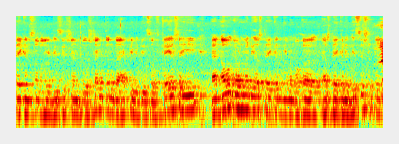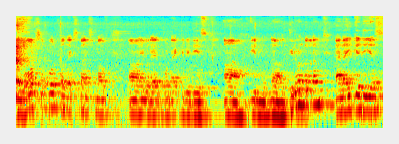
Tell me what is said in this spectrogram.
taken several decisions to strengthen the activities of KSIE and now government has taken given uh, has taken a decision to give more support for the expansion of uh, your airport activities uh, in Tirunelveli and IKGS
